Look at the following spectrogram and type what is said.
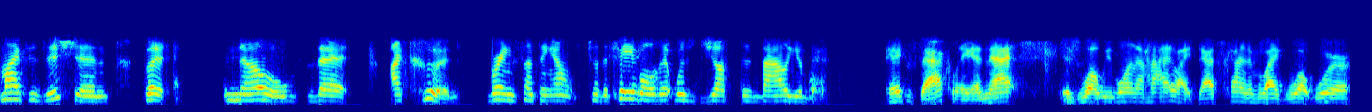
my position, but know that I could bring something else to the table that was just as valuable. Exactly, and that is what we want to highlight. That's kind of like what we're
